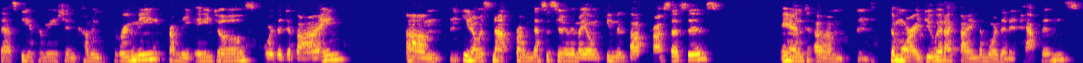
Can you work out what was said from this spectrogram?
that's the information coming through me from the angels or the divine. Um, you know, it's not from necessarily my own human thought processes. And um, the more I do it, I find the more that it happens.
